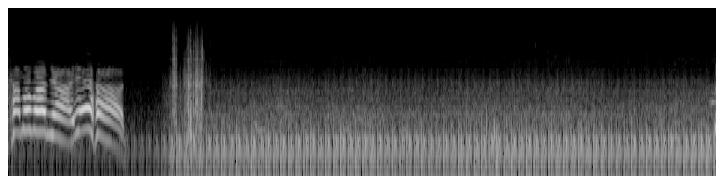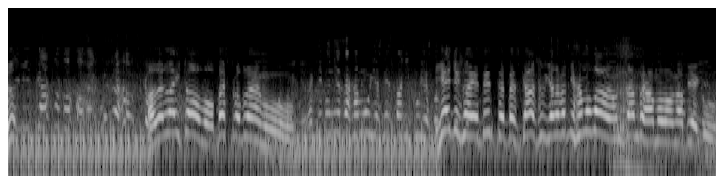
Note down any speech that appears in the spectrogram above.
Bez hamowania! Jechać! Ale mi zgasło na samej górze. Ale lajtowo, bez problemu. Jak tego nie zahamujesz, nie spanikujesz, to... Jedziesz na jedynce bez gazu, ja nawet nie hamowałem, on sam wyhamował na biegu.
